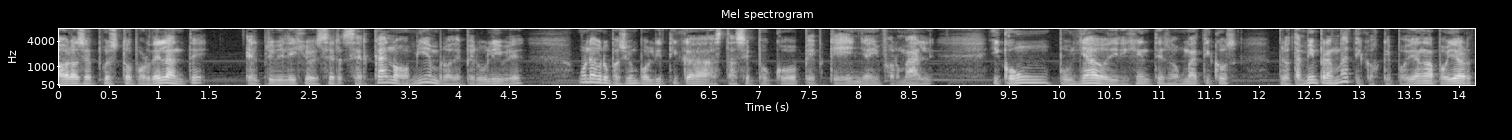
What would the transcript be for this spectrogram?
Ahora se ha puesto por delante el privilegio de ser cercano o miembro de Perú Libre, una agrupación política hasta hace poco pequeña, informal, y con un puñado de dirigentes dogmáticos, pero también pragmáticos, que podían apoyar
